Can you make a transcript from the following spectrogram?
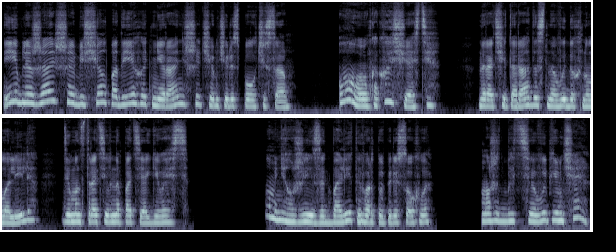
и ближайший обещал подъехать не раньше, чем через полчаса. «О, какое счастье!» — нарочито радостно выдохнула Лиля, демонстративно подтягиваясь. «У меня уже язык болит и во рту пересохло. Может быть, выпьем чая?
